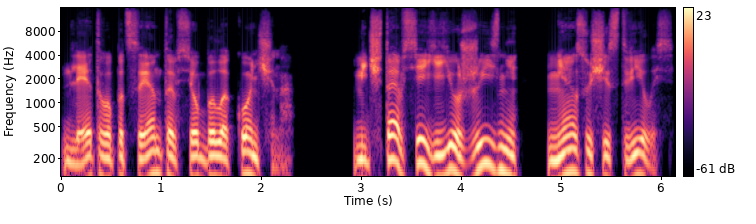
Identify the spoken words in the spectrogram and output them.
Для этого пациента все было кончено. Мечта всей ее жизни не осуществилось.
